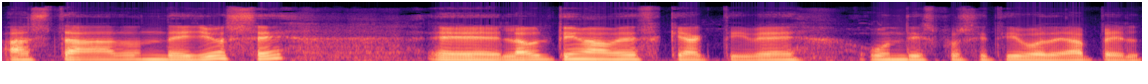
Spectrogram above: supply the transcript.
Hasta donde yo sé, la última vez que activé un dispositivo de Apple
